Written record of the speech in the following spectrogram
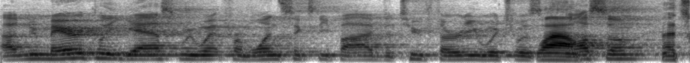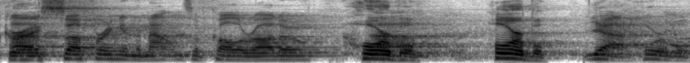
Uh, numerically, yes, we went from 165 to 230, which was Wow. awesome. That's Uh, great. suffering in the mountains of Colorado. Horrible. Um, Horrible. yeah, horrible.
